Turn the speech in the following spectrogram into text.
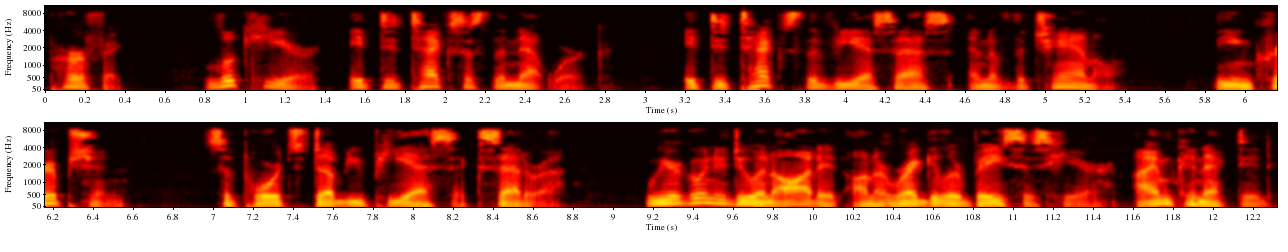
Perfect. Look here. It detects us the network. It detects the VSS and of the channel. The encryption supports WPS, etc. We are going to do an audit on a regular basis here. I'm connected.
